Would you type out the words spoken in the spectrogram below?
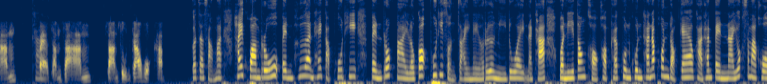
083ค่ะ833 3096 ครับ ก็จะสามารถให้ความรู้เป็นเพื่อนให้กับผู้ที่เป็นโรคไตแล้วก็ผู้ที่สนใจในเรื่องนี้ด้วยนะคะ วันนี้ต้องขอขอบพระคุณคุณธนพลดอกแก้วค่ะ ท่านเป็นนายกสมาคม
